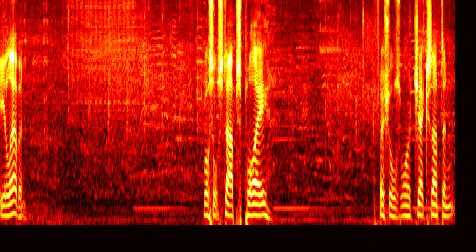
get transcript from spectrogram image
11. Whistle stops play. Officials want to check something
